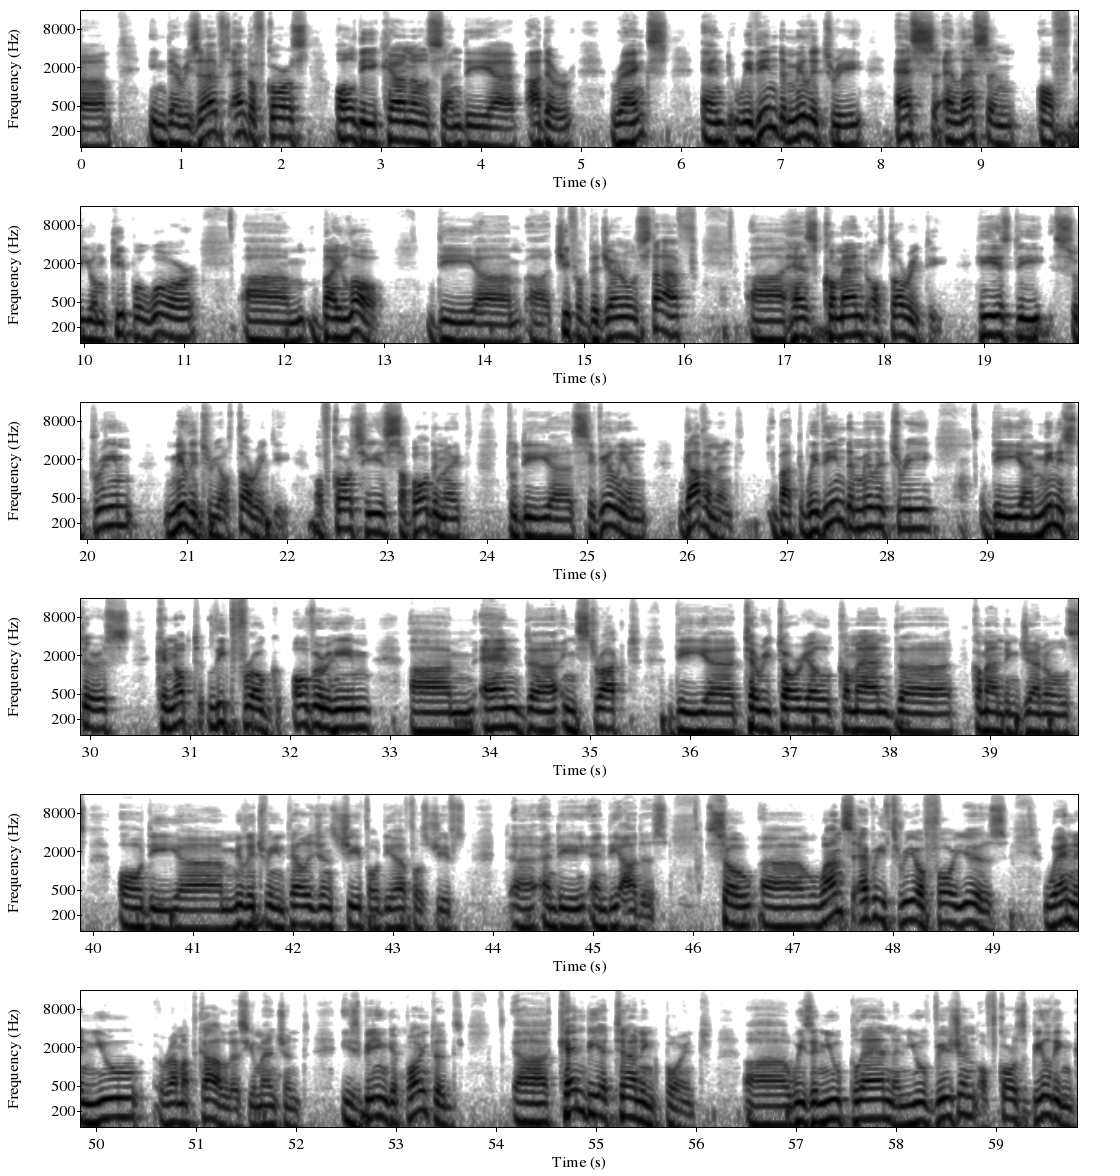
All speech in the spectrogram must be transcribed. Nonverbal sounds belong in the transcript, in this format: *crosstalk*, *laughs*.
in the reserves, and of course, all the colonels and the uh, other ranks. And within the military, as a lesson of the Yom Kippur War, um, by law, the um, uh, chief of the general staff uh, has command authority. He is the supreme military authority. Of course, he is subordinate to the uh, civilian government, but within the military, the uh, ministers cannot leapfrog over him um, and uh, instruct the uh, territorial command uh, commanding generals or the uh, military intelligence chief or the air force chiefs uh, and the and the others. So uh, once every three or four years, when a new Ramatkal, as you mentioned, is being appointed, can be a turning point. Uh, with a new plan, a new vision, of course, building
